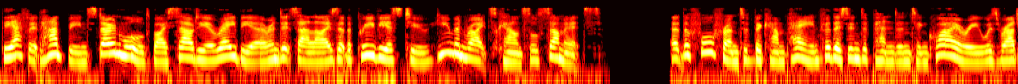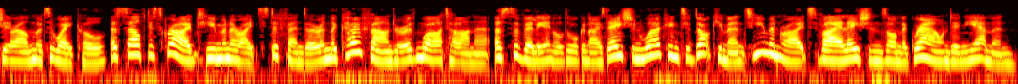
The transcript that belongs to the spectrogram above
The effort had been stonewalled by Saudi Arabia and its allies at the previous two Human Rights Council summits. At the forefront of the campaign for this independent inquiry was Raja al-Mutawakkil, a self-described human rights defender and the co-founder of Mwatana, a civilian-owned organization working to document human rights violations on the ground in Yemen.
